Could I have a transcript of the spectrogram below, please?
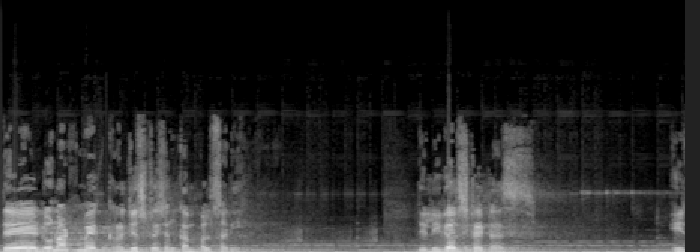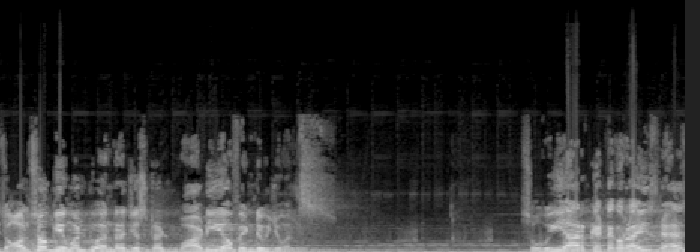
they do not make registration compulsory. The legal status is also given to unregistered body of individuals. So we are categorized as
